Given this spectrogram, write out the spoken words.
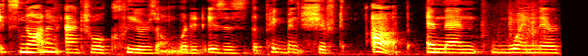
it's not an actual clear zone. What it is is the pigment shift up, and then when they're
